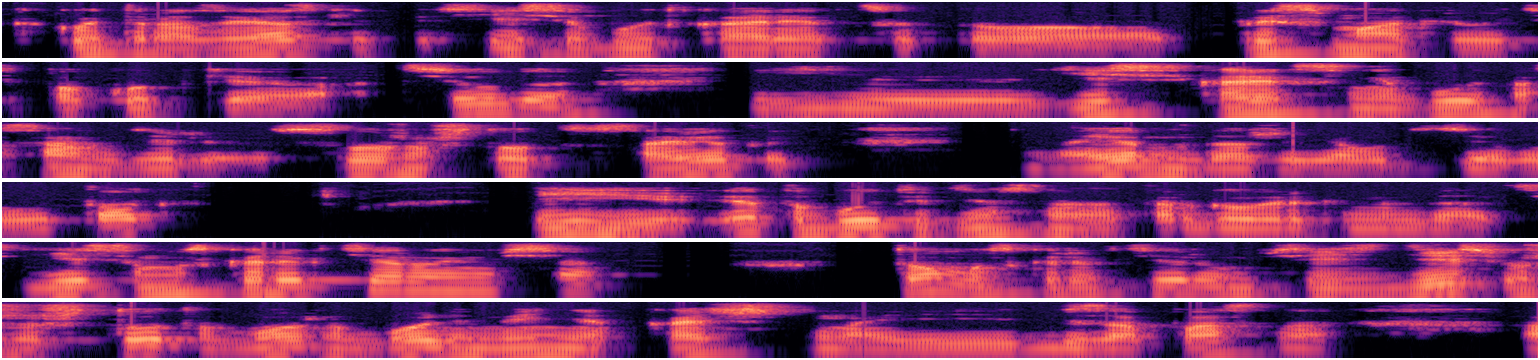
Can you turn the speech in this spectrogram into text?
какой-то развязки. То есть если будет коррекция, то присматривайте покупки отсюда. И если коррекции не будет, на самом деле сложно что-то советовать. Наверное, даже я вот сделаю вот так. И это будет единственная торговая рекомендация. Если мы скорректируемся, то мы скорректируемся. И здесь уже что-то можно более-менее качественно и безопасно э,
